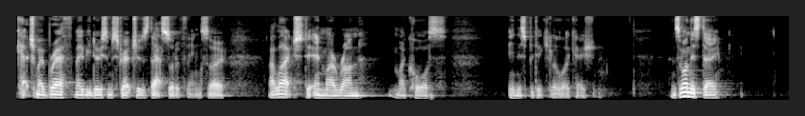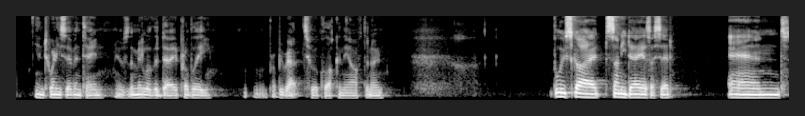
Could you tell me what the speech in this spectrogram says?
catch my breath, maybe do some stretches, that sort of thing. So I liked to end my run, my course, in this particular location. And so on this day, in 2017, it was the middle of the day, probably probably about two o'clock in the afternoon. blue sky, sunny day, as I said, and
